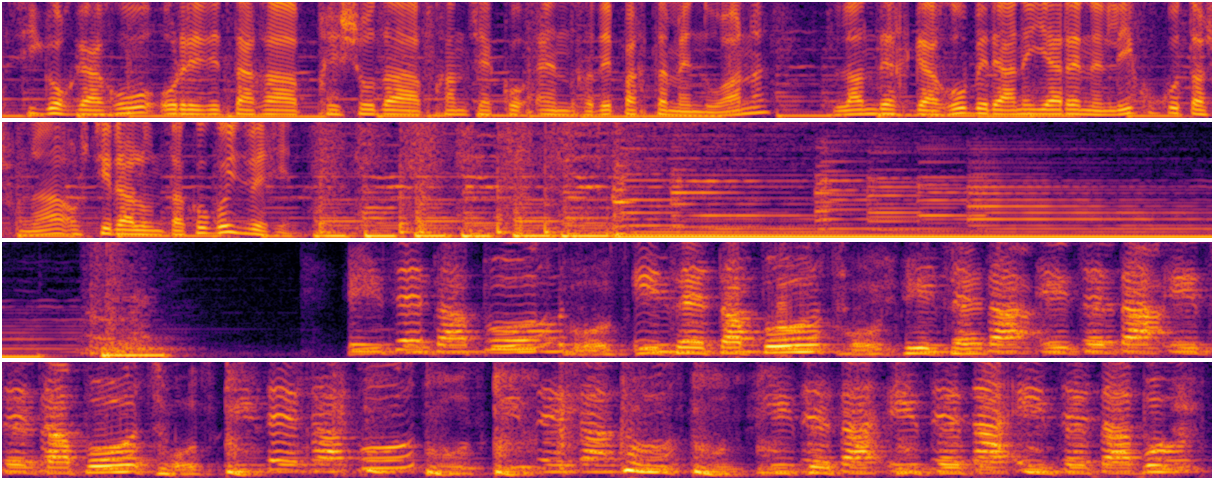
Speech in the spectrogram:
Zigor Garro horretara preso da Frantziako Endre departamentuan, Lander Garro bere aneiaren lekukotasuna ostiraluntako goizbegin. Itzeta putz, putz, itzeta putz, itzeta, itzeta, itzeta putz, putz, itzeta putz, putz, itzeta putz, itzeta, itzeta, itzeta putz.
